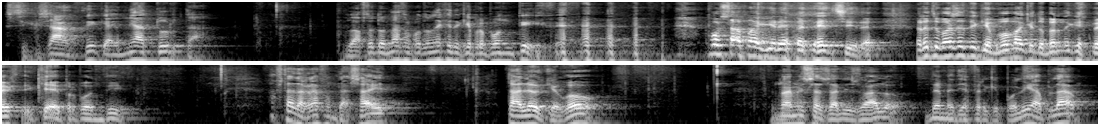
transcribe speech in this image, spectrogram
στη Ξάνθη και μια τούρτα. Αυτόν τον άνθρωπο τον έχετε και προπονητή. Πώς θα μαγειρεύετε έτσι, ρε. Ρε, του βάζετε και βόβα και τον παίρνετε και παίχτη και προπονητή. Αυτά τα γράφουν τα site. Τα λέω κι εγώ. Να μην σας ζαλίζω άλλο. Δεν με ενδιαφέρει και πολύ. Απλά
